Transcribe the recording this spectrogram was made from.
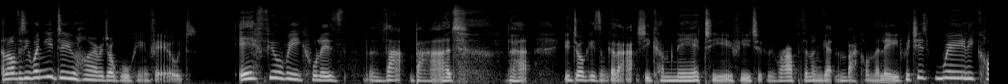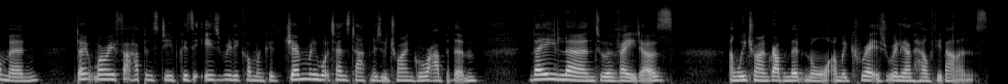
And obviously, when you do hire a dog walking field, if your recall is that bad that your dog isn't going to actually come near to you for you to grab them and get them back on the lead, which is really common. Don't worry if that happens to you because it is really common. Because generally, what tends to happen is we try and grab them they learn to evade us and we try and grab them a bit more and we create this really unhealthy balance.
